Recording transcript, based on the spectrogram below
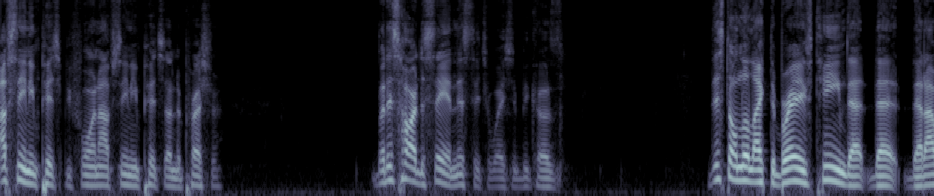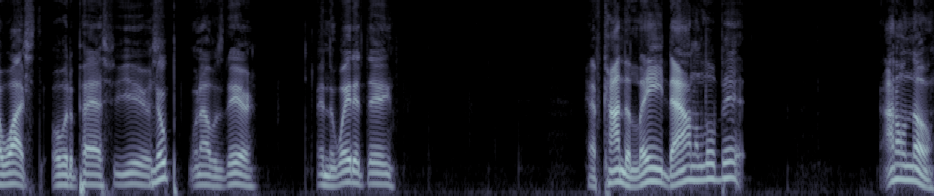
I've seen him pitch before, and I've seen him pitch under pressure. But it's hard to say in this situation because this don't look like the Braves team that that that I watched over the past few years. Nope. When I was there, and the way that they have kind of laid down a little bit. I don't know.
